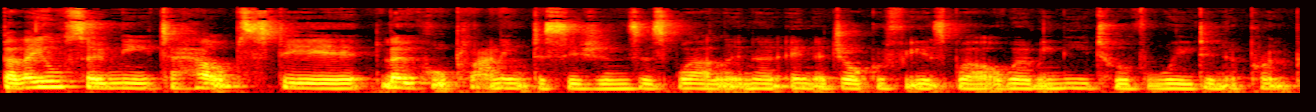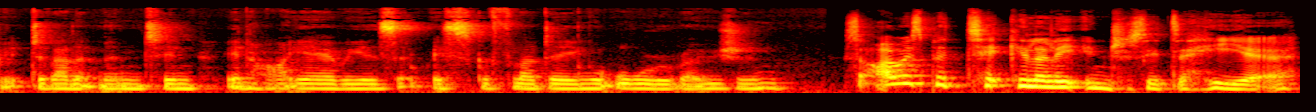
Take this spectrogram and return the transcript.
but they also need to help steer local planning decisions as well in a, in a geography as well, where we need to avoid inappropriate development in, in high areas at risk of flooding or erosion. So I was particularly interested to hear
